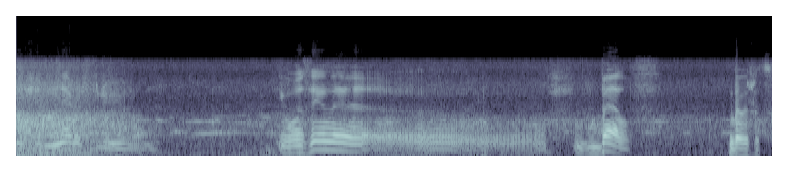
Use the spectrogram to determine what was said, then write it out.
Більше Не розстрілювали. І возили е, в Белс. Белжиць.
